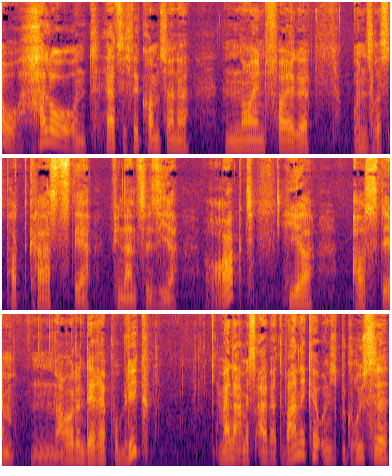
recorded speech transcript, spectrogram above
Jo, hallo und herzlich willkommen zu einer neuen Folge unseres Podcasts der Finanzvisier rockt, hier aus dem Norden der Republik. Mein Name ist Albert Warnecke und ich begrüße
